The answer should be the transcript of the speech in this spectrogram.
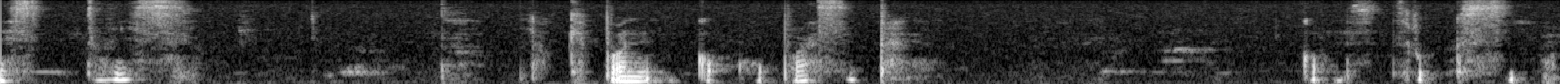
Esto es lo que ponen como para construcción.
